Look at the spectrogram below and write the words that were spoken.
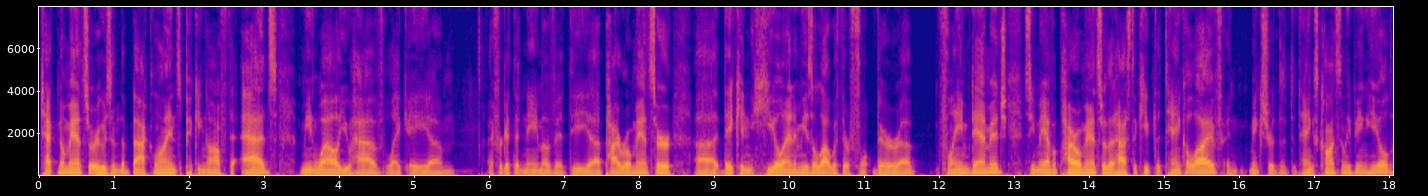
technomancer who's in the back lines picking off the ads. Meanwhile, you have like a um, I forget the name of it, the uh, pyromancer. Uh, they can heal enemies a lot with their fl- their uh, flame damage. So you may have a pyromancer that has to keep the tank alive and make sure that the tank's constantly being healed.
